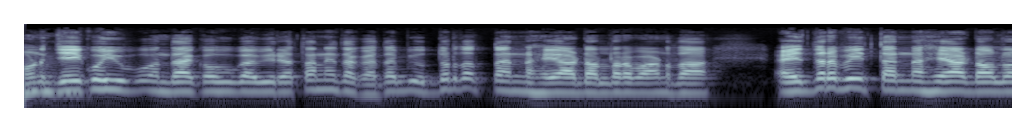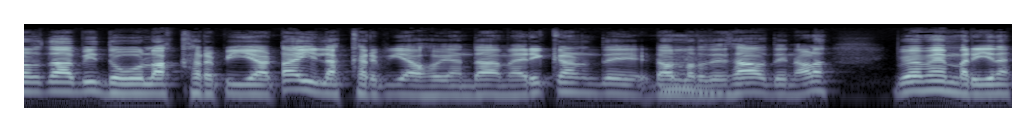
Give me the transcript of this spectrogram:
ਹੁਣ ਜੇ ਕੋਈ ਬੰਦਾ ਕਹੂਗਾ ਵੀ ਰਤਨ ਨੇ ਤਾਂ ਕਹਤਾ ਵੀ ਉਧਰ ਤਾਂ 3000 ਡਾਲਰ ਬਣਦਾ ਇੱਧਰ ਵੀ 3000 ਡਾਲਰ ਦਾ ਵੀ 2 ਲੱਖ ਰੁਪਿਆ 2.5 ਲੱਖ ਰੁਪਿਆ ਹੋ ਜਾਂਦਾ ਅਮਰੀਕਨ ਦੇ ਡਾਲਰ ਦੇ ਹਿਸਾਬ ਦੇ ਨਾਲ ਵੀ ਐਵੇਂ ਮਰੀ ਜਾਂਦਾ।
